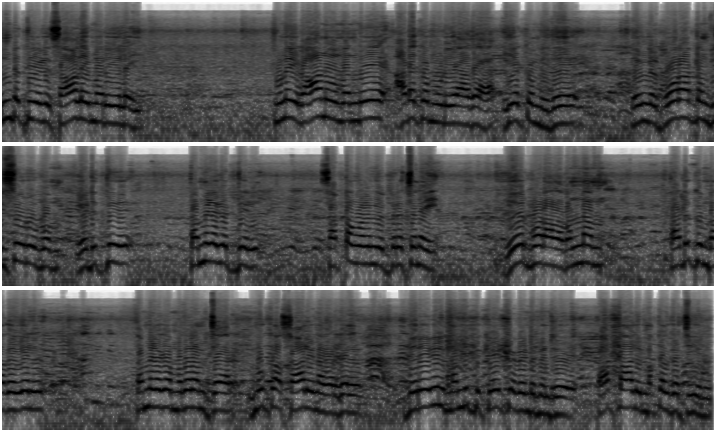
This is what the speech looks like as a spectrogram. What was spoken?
எண்பத்தி ஏழு சாலை மறியலை துணை இராணுவம் வந்து அடக்க முடியாத இயக்கம் இது. எங்கள் போராட்டம் விஸ்வரூபம் எடுத்து தமிழகத்தில் சட்ட ஒழுங்கு பிரச்சனை ஏற்படாத வண்ணம் தடுக்கும் வகையில் தமிழக முதலமைச்சர் மு க ஸ்டாலின் அவர்கள் விரைவில் மன்னிப்பு கேட்க வேண்டும் என்று பாட்டாளி மக்கள் கட்சியின்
